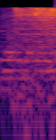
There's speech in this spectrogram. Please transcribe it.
a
